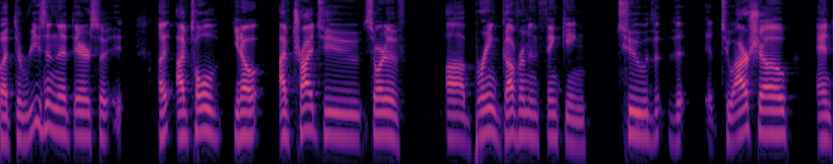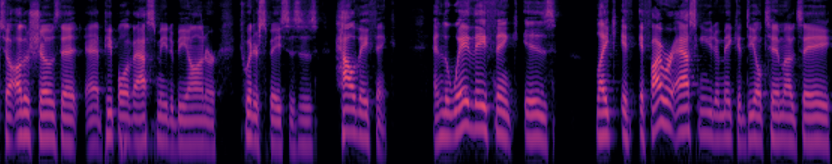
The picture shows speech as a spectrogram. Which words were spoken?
But the reason that there's I've told you know I've tried to sort of uh, bring government thinking to the, the to our show and to other shows that uh, people have asked me to be on or Twitter Spaces is how they think, and the way they think is like if if I were asking you to make a deal, Tim, I would say,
